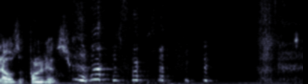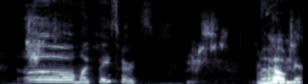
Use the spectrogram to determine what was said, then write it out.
That was the funniest. oh, my face hurts. Oh uh, man.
